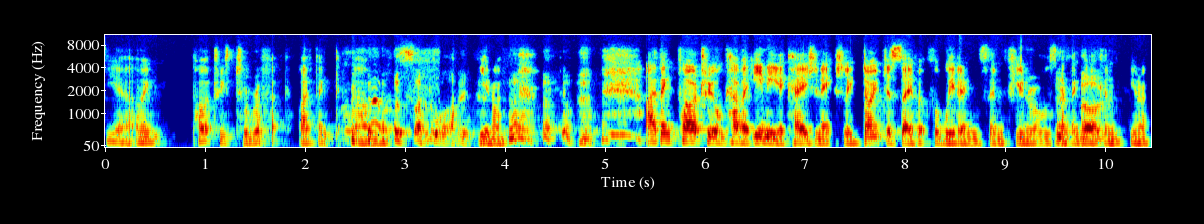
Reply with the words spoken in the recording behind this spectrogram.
yeah, I mean, poetry's terrific. I think. Um, so do I. You know, I think poetry will cover any occasion. Actually, don't just save it for weddings and funerals. I think no. you can, you know,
